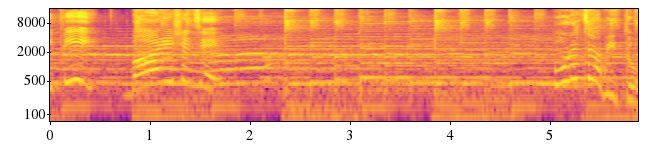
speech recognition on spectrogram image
পিপি বর এসেছে। পড়ে যাবি তো।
